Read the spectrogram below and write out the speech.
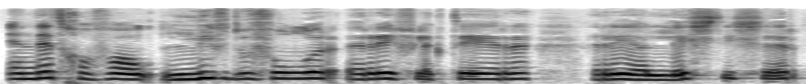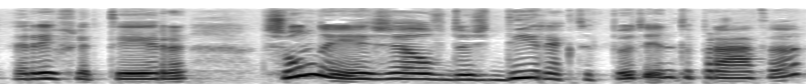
in dit geval liefdevoller reflecteren, realistischer reflecteren, zonder jezelf dus direct de put in te praten.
